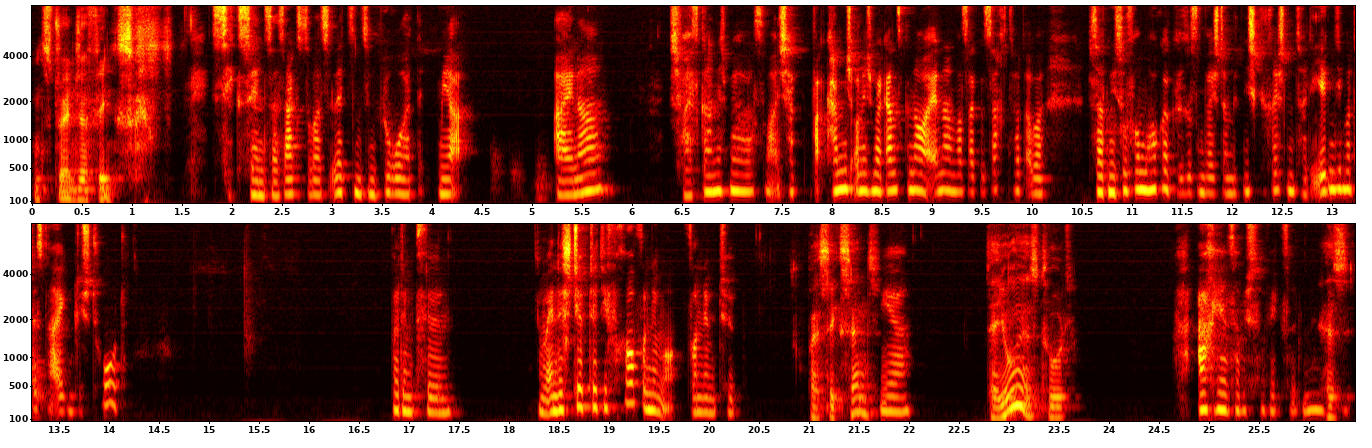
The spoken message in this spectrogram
und Stranger Things. Six Sense, da sagst du was. Letztens im Büro hat mir einer, ich weiß gar nicht mehr, was war. Ich hab, kann mich auch nicht mehr ganz genau erinnern, was er gesagt hat, aber das hat mich so vom Hocker gerissen, weil ich damit nicht gerechnet hatte. Irgendjemand ist da eigentlich tot. Bei dem Film. Am Ende stirbt ja die Frau von dem, von dem Typ. Bei Six Sense. Ja. Der Junge ist tot. Ach ja, jetzt habe ich verwechselt. Er dem- ist-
